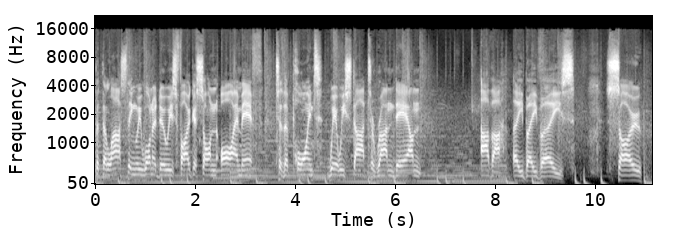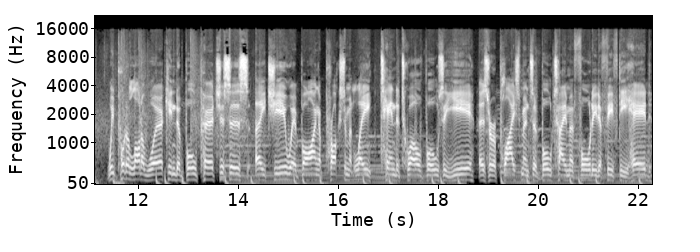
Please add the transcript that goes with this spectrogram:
But the last thing we want to do is focus on IMF to the point where we start to run down other EBVs. So We put a lot of work into bull purchases each year. We're buying approximately 10 to 12 bulls a year as a replacement of bull team of 40 to 50 head.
